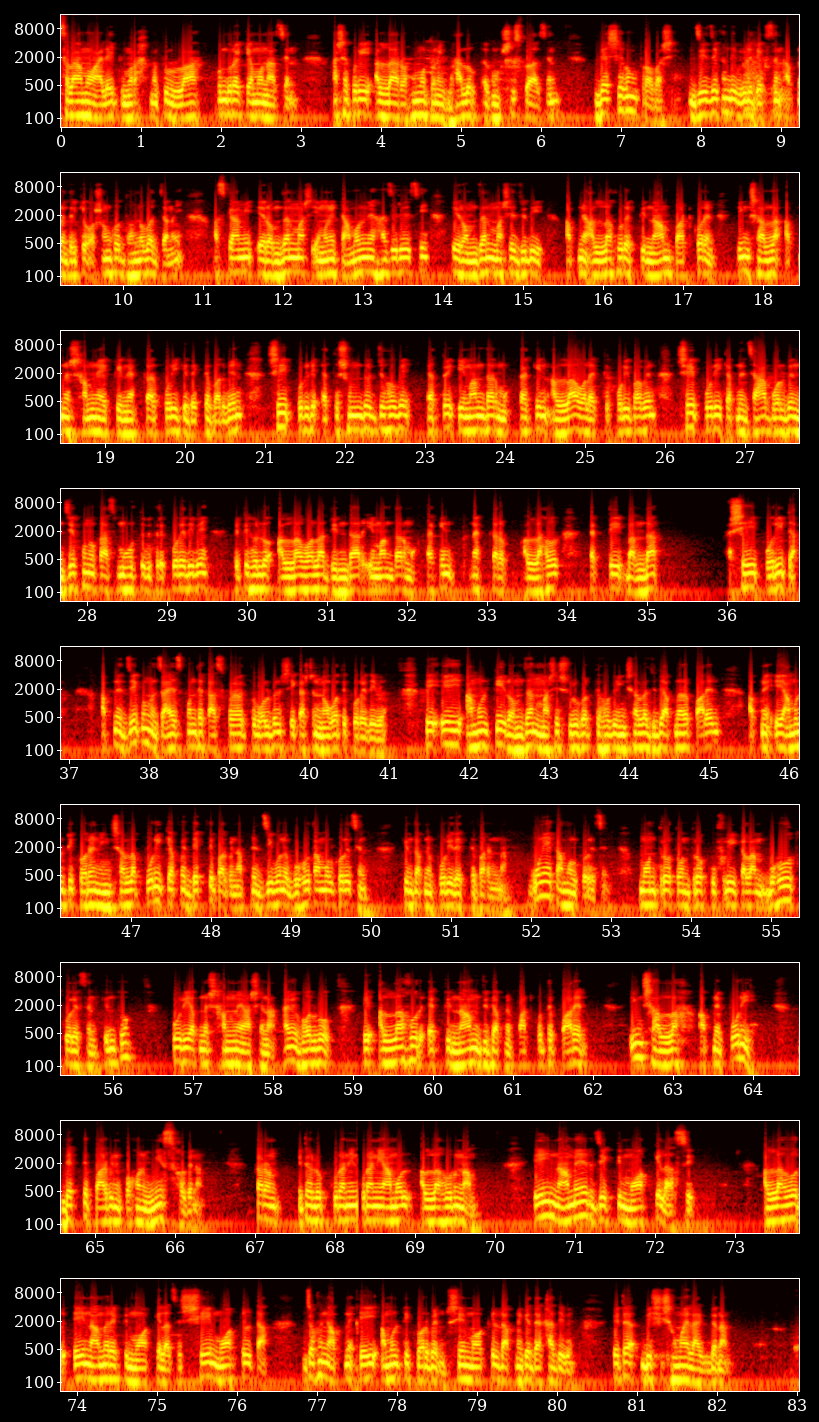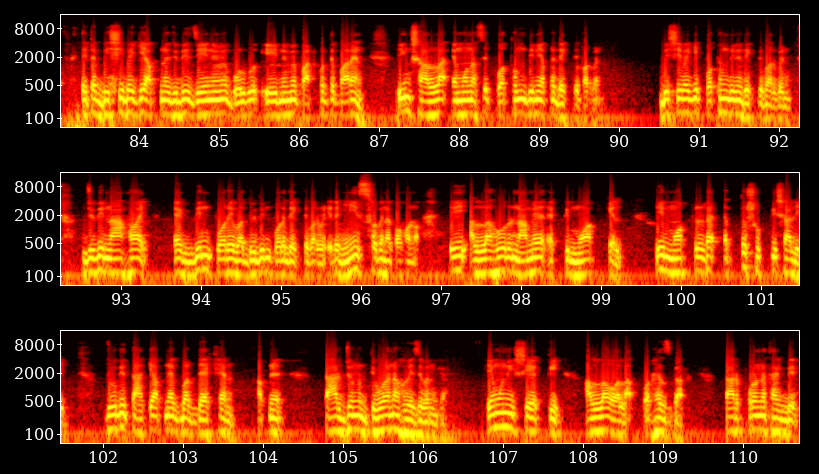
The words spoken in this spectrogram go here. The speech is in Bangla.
আসসালামু আলাইকুম রহমতুল্লাহ। বন্ধুরা, কেমন আছেন? আশা করি আল্লাহ রহমত অনেক ভালো এবং সুস্থ আছেন দেশে এবং প্রবাসে। যে যেখান থেকে ভিডিও দেখছেন, আপনাদেরকে অসংখ্য ধন্যবাদ জানাই। আজকে আমি এই রমজান মাস এমন একটা আমল নিয়ে হাজির হয়েছি। এই রমজান মাসে যদি আপনি আল্লাহর একটি নাম পাঠ করেন, ইনশাআল্লাহ আপনার সামনে একটি নেককার পরীকে দেখতে পারবেন। সেই পরীর এত সৌন্দর্য হবে এত ইমানদার মুক্তাকিন আল্লাহওয়ালা একটি পরি পাবেন। সেই পরীকে আপনি যা বলবেন যে কোনো কাজ মুহূর্তের ভিতরে করে দিবে। এটি হলো আল্লাহওয়ালা, দিনদার ইমানদার মুক্তাকিন নেককার আল্লাহর একটি বান্দা। সেই পরিটা আপনি যে কোনো জায়েজ পন্থে কাজ করতে বলবেন সেই কাজটা নগদে করে দিবে। তো এই আমলটি রমজান মাসে শুরু করতে হবে ইনশাল্লাহ যদি আপনারা পারেন, আপনি এই আমলটি করেন ইনশাল্লাহ পরীকে আপনি দেখতে পারবেন? আপনি জীবনে বহুত আমল করেছেন, কিন্তু আপনি পরি দেখতে পারেন না। অনেক আমল করেছেন। মন্ত্র, তন্ত্র, কুফরি, কালাম বহুত করেছেন, কিন্তু পরি আপনার সামনে আসে না। আমি বলব, এই আল্লাহর একটি নাম যদি আপনি পাঠ করতে পারেন ইনশাল্লাহ আপনি পরি দেখতে পারবেন, কখন মিস হবে না। কারণ এটা হলো কোরআনী কোরআনী আমল আল্লাহর নাম। এই নামের যে একটি মোয়াক্কেল আছে, আল্লাহর এই নামের একটি মোয়াক্কেল আছে, সেই মোয়াক্কেলটা যখন আপনি এই আমলটি করবেন, সেই মোয়াক্কেলটা আপনাকে দেখা দিবে। এটা বেশি সময় লাগবে না। এটা বেশি বেশিরভাগই আপনি যদি যেই নেমে বলব, এই নেমে পাঠ করতে পারেন, ইনশাআল্লাহ এমন আছে প্রথম দিনই আপনি দেখতে পারবেন। বেশিরভাগই প্রথম দিনে দেখতে পারবেন। যদি না হয় একদিন পরে বা দুই পরে দেখতে পারবেন। এটা মিস হবে না কখনো। এই আল্লাহর নামের একটি মোয়াক্কেল এই মোয়াক্কেলটা এত শক্তিশালী, যদি তাকে আপনি একবার দেখেন, আপনি তার জন্য দিওয়ানা হয়ে যাবেন গা। এমনই সে একটি আল্লাহওয়ালা, পরহেজগার। তার পরনে থাকবে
